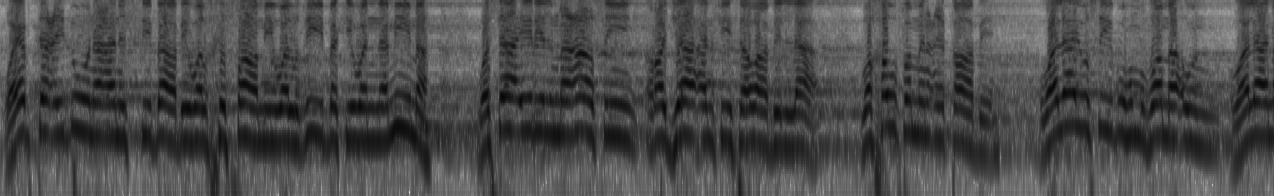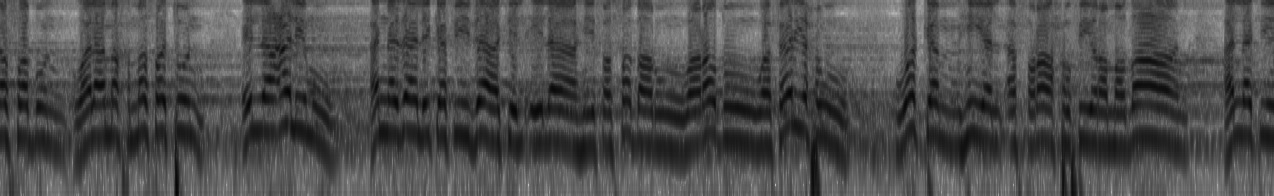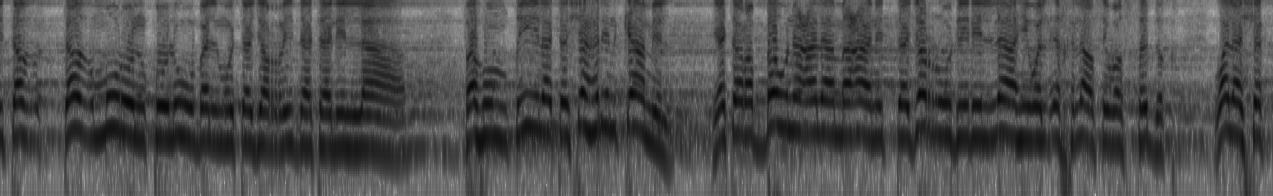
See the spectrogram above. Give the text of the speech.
ويبتعدون عن السباب والخصام والغيبة والنميمة وسائر المعاصي رجاء في ثواب الله وخوفا من عقابه. ولا يصيبهم ظمأ ولا نصب ولا مخمصة إلا علموا أن ذلك في ذات الإله فصبروا ورضوا وفرحوا. وكم هي الأفراح في رمضان التي تغمر القلوب المتجردة لله. فهم طيلة شهر كامل يتربون على معاني التجرد لله والإخلاص والصدق. ولا شك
